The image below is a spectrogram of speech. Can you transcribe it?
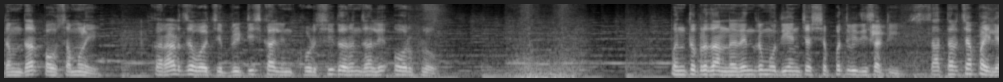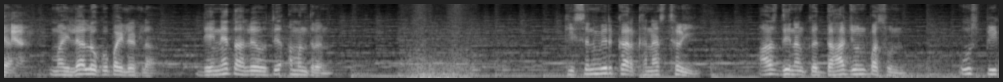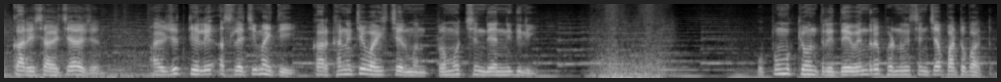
दमदार पावसामुळे कराडजवळचे ब्रिटिशकालीन खोडशी धरण झाले ओव्हरफ्लो पंतप्रधान नरेंद्र मोदी यांच्या शपथविधीसाठी सातारच्या पहिल्या महिला लोको पायलटला देण्यात आले होते आमंत्रण. किसनवीर कारखानास्थळी आज दिनांक दहा जूनपासून ऊस पीक कार्यशाळेचे आयोजन आयोजित केले असल्याची माहिती कारखान्याचे व्हाईस चेअरमन प्रमोद शिंदे यांनी दिली. उपमुख्यमंत्री देवेंद्र फडणवीस यांच्या पाठोपाठ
